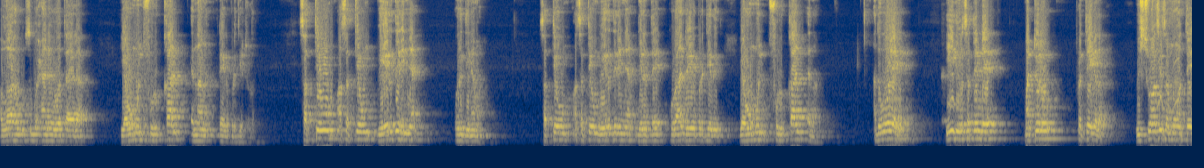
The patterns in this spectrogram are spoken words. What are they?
അള്ളാഹു സുബാനുഭവത്തായ യൗമുൽ ഫുർഖാൻ എന്നാണ് രേഖപ്പെടുത്തിയിട്ടുള്ളത്. സത്യവും അസത്യവും വേർതിരിഞ്ഞ ഒരു ദിനമാണ്. സത്യവും അസത്യവും വേർതിരിഞ്ഞ ദിനത്തെ ഖുറാൻ രേഖപ്പെടുത്തിയത് യൗമുൽ ഫുർഖാൻ എന്നാണ്. അതുപോലെ ഈ ദിവസത്തിന്റെ മറ്റൊരു പ്രത്യേകത വിശ്വാസി സമൂഹത്തെ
